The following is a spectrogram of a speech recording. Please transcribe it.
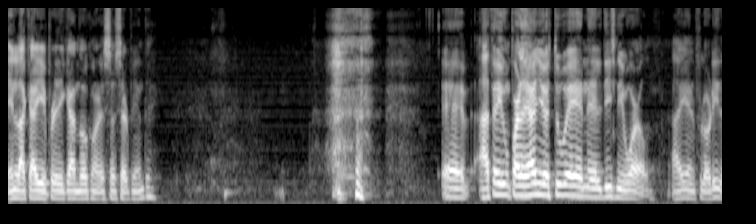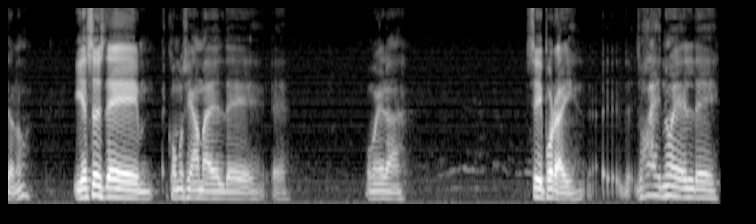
en la calle predicando con esa serpiente? Eh, hace un par de años estuve en el Disney World, ahí en Florida, ¿no? Y eso es de, ¿cómo se llama? El de, eh, ¿cómo era? Sí, por ahí. no, el de,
